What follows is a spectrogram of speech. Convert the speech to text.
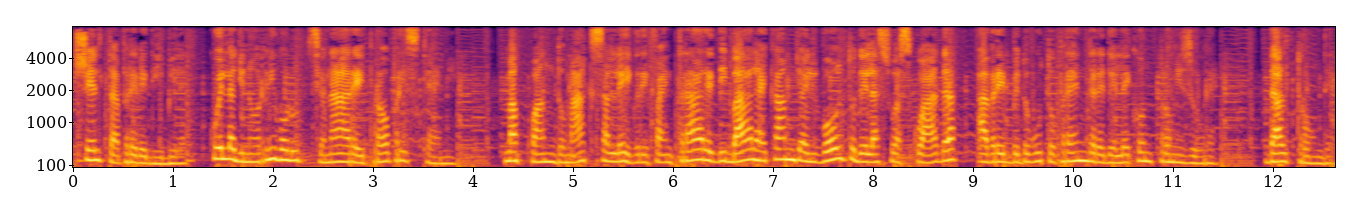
scelta prevedibile, quella di non rivoluzionare i propri schemi. Ma quando Max Allegri fa entrare Dybala e cambia il volto della sua squadra, avrebbe dovuto prendere delle contromisure. D'altronde,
